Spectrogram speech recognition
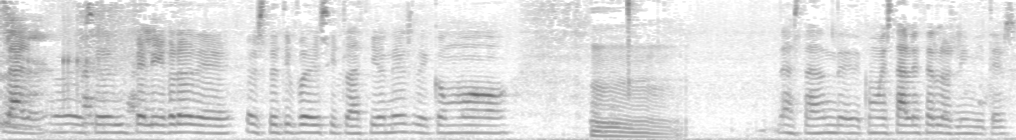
Claro, ¿no? es el peligro de este tipo de situaciones, de cómo mm, hasta dónde, cómo establecer los límites.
